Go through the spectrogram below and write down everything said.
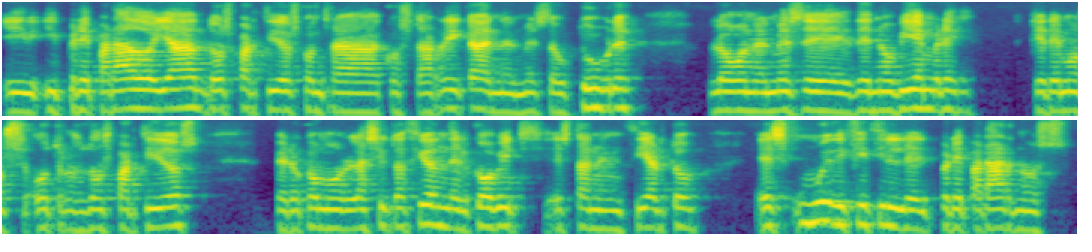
y, y preparado ya dos partidos contra Costa Rica en el mes de octubre Luego en el mes de, noviembre queremos otros dos partidos, pero como la situación del COVID es tan incierto, es muy difícil prepararnos.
